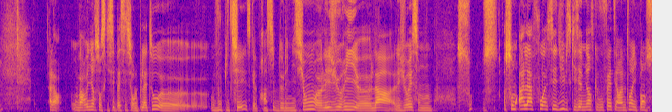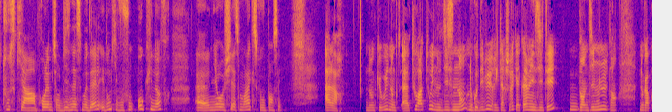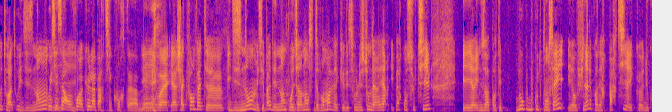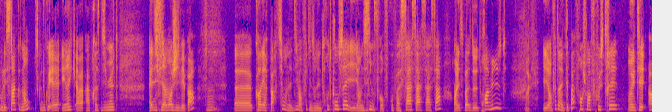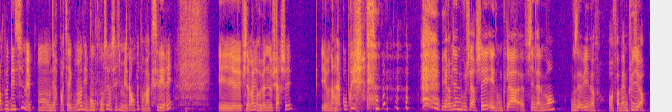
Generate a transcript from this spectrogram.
Alors, on va revenir sur ce qui s'est passé sur le plateau. Euh, vous pitchez, ce qui est le principe de l'émission. Euh, les jurys, euh, là, les jurés sont, sont, à la fois séduits parce qu'ils aiment bien ce que vous faites et en même temps ils pensent tous qu'il y a un problème sur le business model et donc ils vous font aucune offre. Niroshi, à ce moment-là, qu'est-ce que vous pensez? Alors, donc oui, donc à tour à tour ils nous disent non. Donc au début, Eric Larchevêque a quand même hésité. Mm. pendant 10 minutes. Hein. Donc après, tour à tour, ils disent non. Oui, c'est ça, on voit que la partie courte. Euh, et, ouais, et à chaque fois, en fait, euh, ils disent non, mais c'est pas des noms pour dire non, c'est vraiment avec des solutions derrière hyper constructives. Et euh, ils nous ont apporté beaucoup, beaucoup de conseils. Et au final, quand on est reparti avec du coup les 5 noms, parce que du coup, Eric, après 10 minutes, a dit finalement, j'y vais pas. Mm. quand on est reparti, on a dit, en fait, ils nous ont donné trop de conseils. Et on dit, il faut, faut qu'on fasse ça, ça, ça, ça, en l'espace de 3 minutes. Et en fait, on n'était pas franchement frustrés. On était un peu déçus, mais on est reparti avec vraiment des bons conseils. On s'est dit, mais là, en fait, on va accélérer. Et finalement, ils reviennent nous chercher. Et on n'a rien compris. ils reviennent vous chercher. Et donc là, finalement, vous avez une offre, enfin même plusieurs.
